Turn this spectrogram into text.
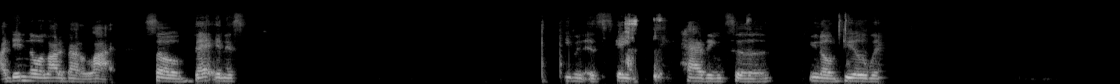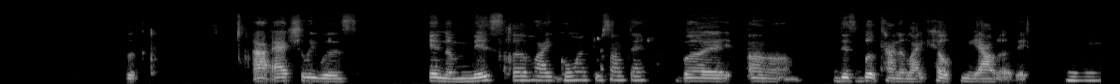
i didn't know a lot about a lot so that in its even escape having to, you know, deal with. Look, I actually was in the midst of like going through something, but um, this book kind of like helped me out of it. Mm-hmm.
